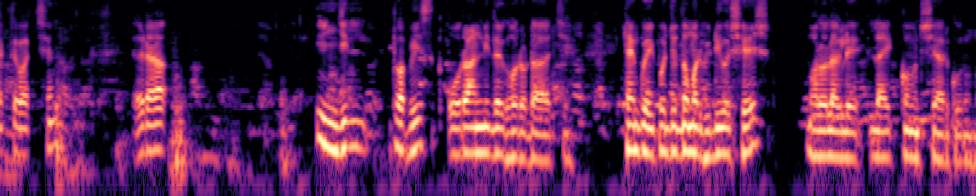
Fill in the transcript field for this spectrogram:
দেখতে পাচ্ছেন? এটা ইঞ্জিল টপিস ও রান্নিদের ঘর ওটা আছে। থ্যাংক ইউ এই পর্যন্ত আমার ভিডিও শেষ। ভালো লাগলে লাইক কমেন্ট শেয়ার করুন।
